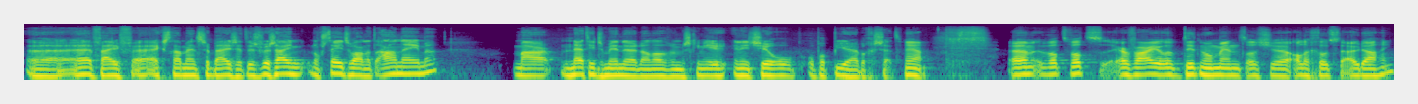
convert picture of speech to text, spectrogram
er vijf extra mensen bij zetten. Dus we zijn nog steeds wel aan het aannemen. Maar net iets minder dan dat we misschien initieel op, op papier hebben gezet. Ja. Um, wat, wat ervaar je op dit moment als je allergrootste uitdaging?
